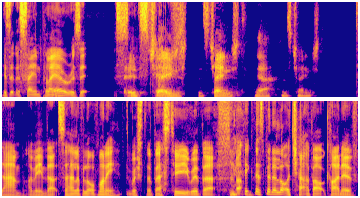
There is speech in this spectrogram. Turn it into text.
is it the same player or is it? It's, it's changed. changed. It's changed. Yeah, it's changed. Damn, I mean, that's a hell of a lot of money. Wish the best to you with that. I think there's been a lot of chat about kind of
